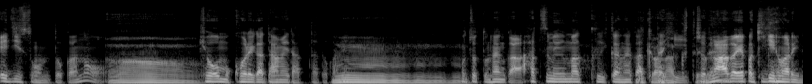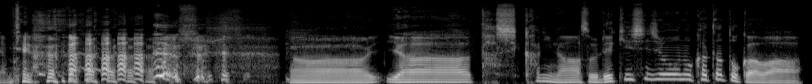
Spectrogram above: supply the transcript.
エジソンとかのうん今日もこれがダメだったとかね、もうちょっとなんか発明うまくいかなかった日、ね。ちょっとあやっぱ機嫌悪いなみたいな。あーいやー確かになそういう歴史上の方とかは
